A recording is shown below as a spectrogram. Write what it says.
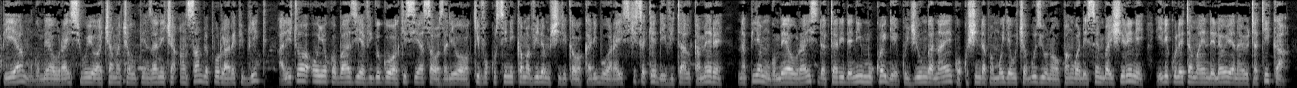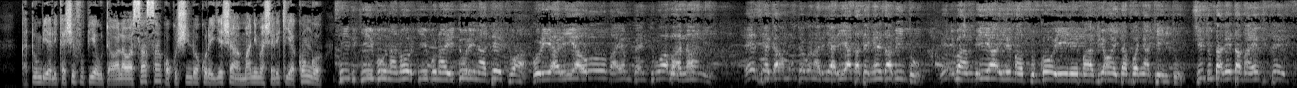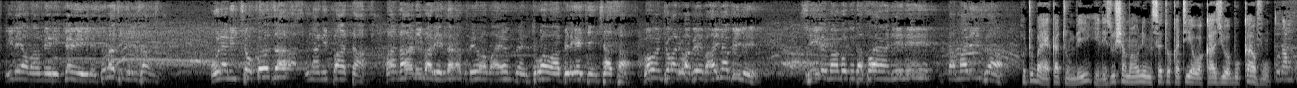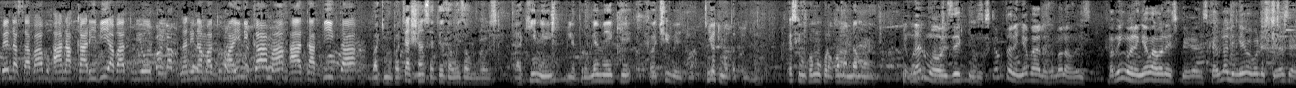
Pia mgombea urais huyo wa chama cha upinzani cha Ensemble pour la Republique alitoa onyo kwa baadhi ya vigogo wa kisiasa wazaliwa wa Kivu Kusini kama vile mshirika wa karibu wa rais Chisekedi Vital Kamerhe na pia mgombea urais Daktari Denis Mukwege kujiunga naye kwa kushinda pamoja uchaguzi unaopangwa Desemba 20 ili kuleta maendeleo yanayotakika. Katumbi alikashifu pia utawala wa sasa kwa kushindwa kurejesha amani mashariki ya Kongo. Sud Kivu na Nord Kivu na Ituri inateswa. Kuriaria o ba M23 banani. Ese kama mtu yuko na riaria atatengeneza vintu ili bambia ile masuko ile mavion itafanya kitu si tutaleta ma F16 ile ya Waamerikain ile. Tunasikilizana. Unanichokoza unanipata banani baliendaka kubeba ba M23 wapeleke Kinshasa bonjo waliwabeba haina vile shile mambo tutafanya nini Tamaliza. Hotuba ya Katumbi ilizusha maoni mseto kati ya wakazi wa Bukavu. tunampenda sababu anakaribia watu yote, na nina matumaini kama atapita. bakimpatia chance ataweza weza ongoza, lakini le probleme yake fachi wetu ndio tumatapita. eski mkongo kuna kwa manda moya nani mwawezeki sika mtu alingeva lazima nawezi babingi waningeva wana experience kabila lingeva kona experience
